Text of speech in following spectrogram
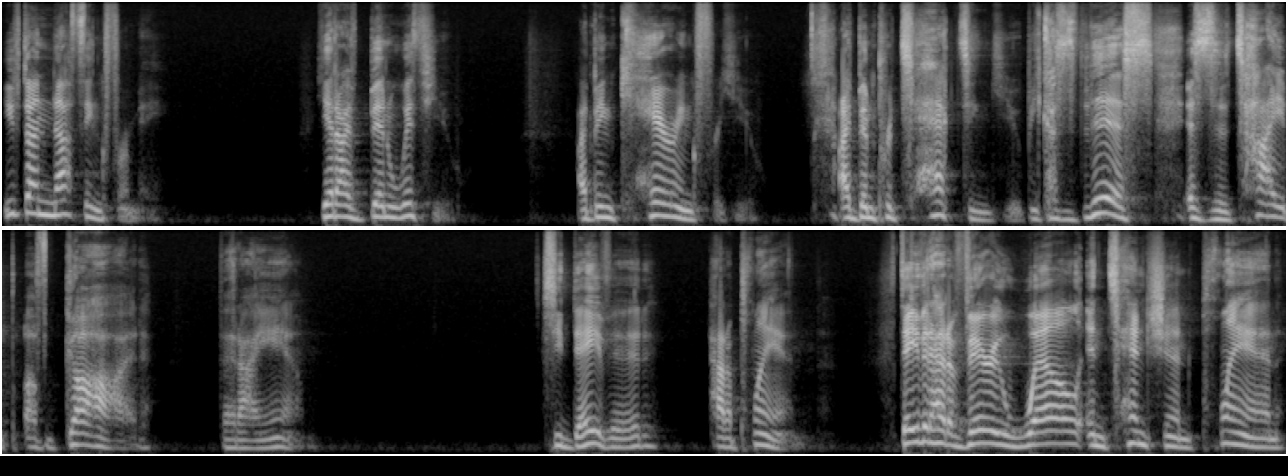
you've done nothing for me. Yet I've been with you, I've been caring for you. I've been protecting you because this is the type of God that I am. See, David had a plan. David had a very well intentioned plan,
